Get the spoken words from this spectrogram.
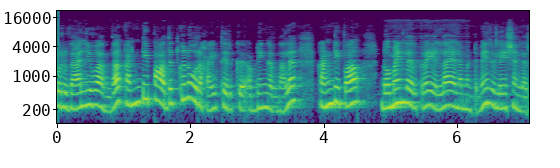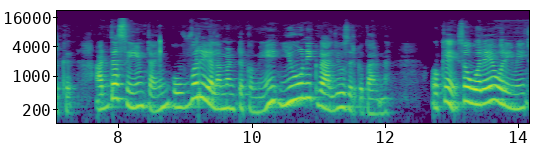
ஒரு வேல்யூவாக இருந்தால் கண்டிப்பாக அதுக்குன்னு ஒரு ஹைட் இருக்குது அப்படிங்கிறதுனால கண்டிப்பாக டொமைனில் இருக்கிற எல்லா எலமெண்ட்டுமே ரிலேஷனில் இருக்குது அட் த சேம் டைம் ஒவ்வொரு எலமெண்ட்டுக்குமே யூனிக் வேல்யூஸ் இருக்குது பாருங்கள் ஓகே ஸோ ஒரே ஒரு இமேஜ்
